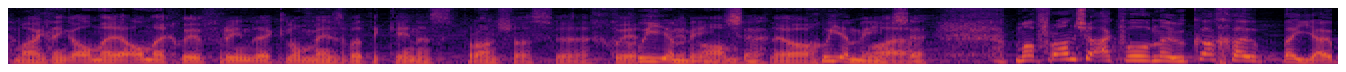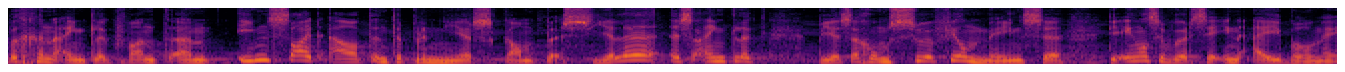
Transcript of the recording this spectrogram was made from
maar ek dink al my al my goeie vriende, klomp mense wat ek ken is François se uh, goeie goeie mense. Ja, goeie mense. Baie. Maar François, ek wil nou hoe kan gou by jou begin eintlik want um Inside Inside Out Entrepreneurs Campus. Julle is eintlik besig om soveel mense, die Engelse woord sê enable, nê,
